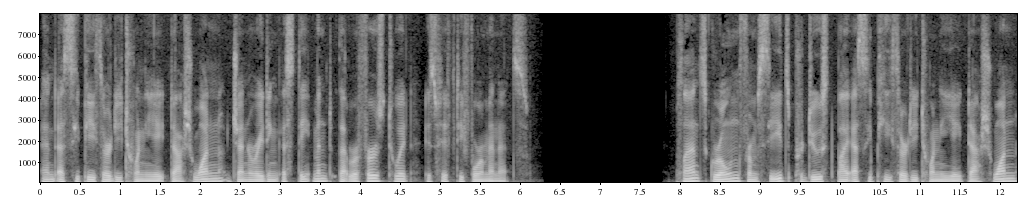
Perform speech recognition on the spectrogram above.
and SCP 3028 1 generating a statement that refers to it is 54 minutes. Plants grown from seeds produced by SCP 3028 1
